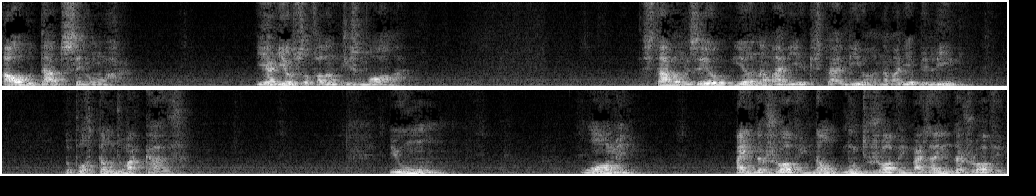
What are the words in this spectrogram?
algo dado sem honra. E aí eu estou falando de esmola. Estávamos eu e Ana Maria, que está ali, ó, Ana Maria Bellini, no portão de uma casa e um, um homem, ainda jovem, não muito jovem, mas ainda jovem,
